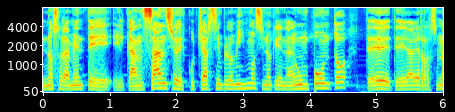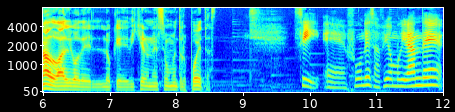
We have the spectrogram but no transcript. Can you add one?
no solamente el cansancio de escuchar siempre lo mismo, sino que en algún punto te debe, te debe haber resonado algo de lo que dijeron en ese momento los poetas. Sí, fue un desafío muy grande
